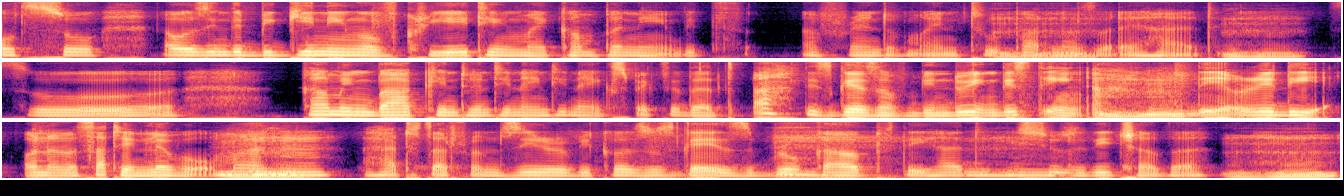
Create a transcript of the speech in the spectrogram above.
also i was in the beginning of creating my company with a friend of mine 2 partners that i had Mhm. so coming back in 2019, I expected that ah these guys have been doing this thing. Ah, they're already on a certain level. Man, I had to start from zero because those guys broke up. They had issues with each other, Mhm.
